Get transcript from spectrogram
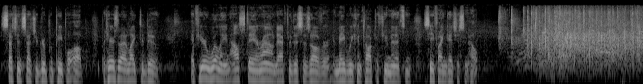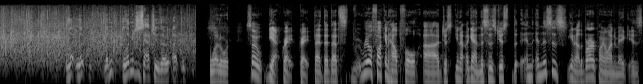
such and such a group of people up. But here's what I'd like to do. If you're willing, I'll stay around after this is over, and maybe we can talk a few minutes and see if I can get you some help. Let, let, let me let me just ask you though. Uh, What order? So yeah, great, great. That that that's real fucking helpful. Uh, just you know, again, this is just the, and and this is you know the broader point I wanted to make is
